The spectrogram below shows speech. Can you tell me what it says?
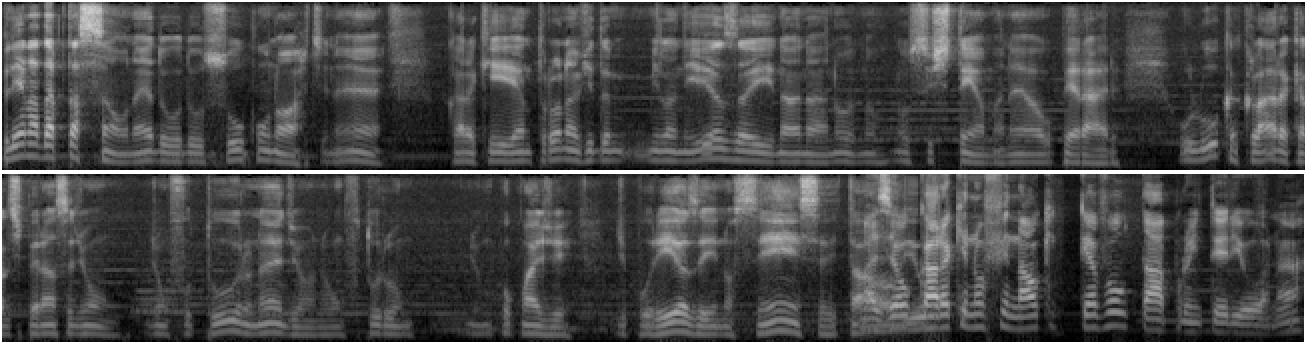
plena adaptação né, do, do sul com o norte. Né? O cara que entrou na vida milanesa e na, na no, no, no, sistema né, operário. O Luca, claro, aquela esperança de um, de um futuro, né, de, um, de um futuro de um pouco mais de, de pureza e inocência e tal. Mas é o e cara o... que no final que quer voltar para o interior, né?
